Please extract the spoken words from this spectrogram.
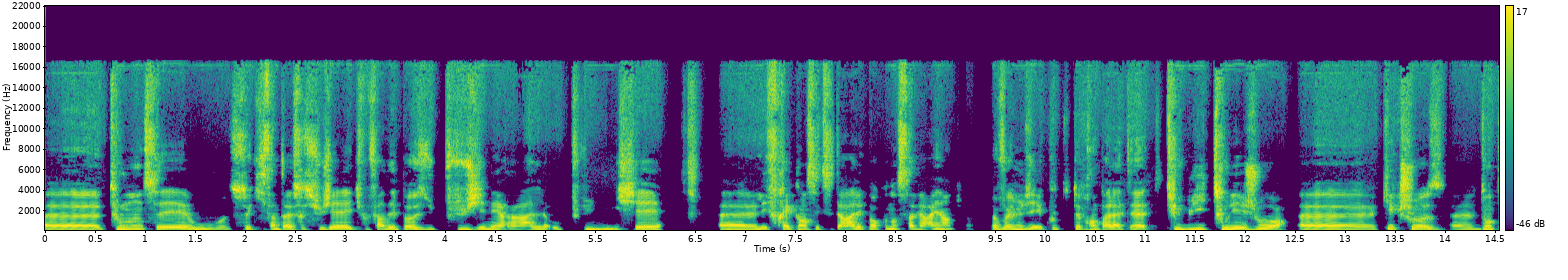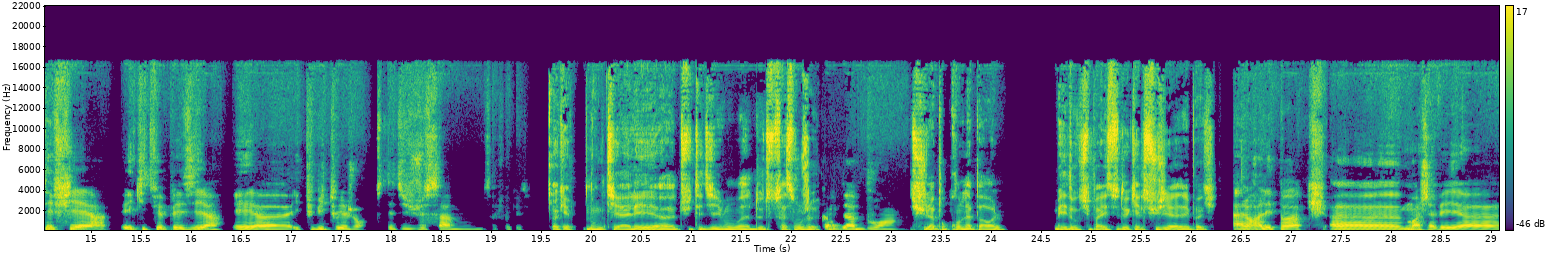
Euh, tout le monde sait, ou ceux qui s'intéressent au sujet, qu'il faut faire des posts du plus général au plus niché. Euh, les fréquences, etc. À l'époque, on n'en savait rien. Tu vois. Donc, vous me dit, écoute, te prends pas la tête, publie tous les jours euh, quelque chose euh, dont tu es fier et qui te fait plaisir, et, euh, et publie tous les jours. C'était juste ça, mon seul focus. Ok, donc tu es allé, euh, tu t'es dit, bon, bah, de toute façon, je... Comme d'hab, bourrin. Je suis là pour prendre la parole. Mais donc, tu parlais de quel sujet à l'époque? Alors, à l'époque, euh, moi, j'avais euh,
